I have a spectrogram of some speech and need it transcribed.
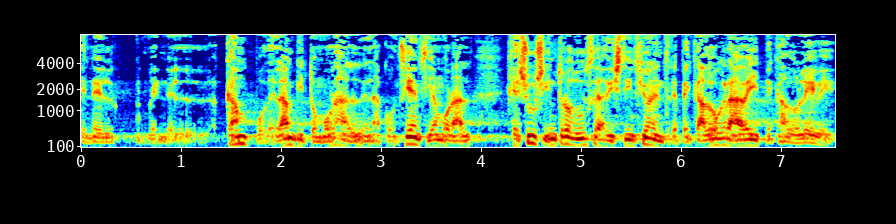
en el, en el campo del ámbito moral, en la conciencia moral, Jesús introduce la distinción entre pecado grave y pecado leve.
